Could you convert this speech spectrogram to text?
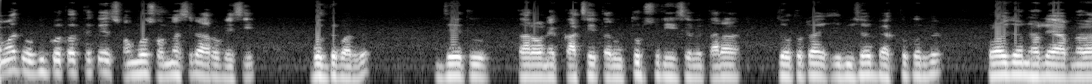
আমাদের অভিজ্ঞতা থেকে সংঘ সন্ন্যাসীরা আরও বেশি বলতে পারবে। যেহেতু তার অনেক কাছে তার উত্তরসূরি হিসেবে তারা যতটা এই বিষয়ে ব্যক্ত করবে, প্রয়োজন হলে আপনারা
